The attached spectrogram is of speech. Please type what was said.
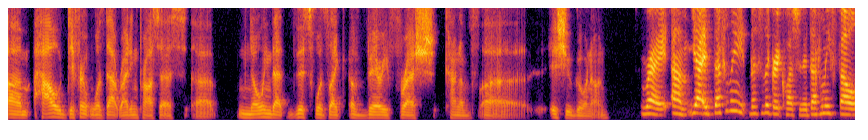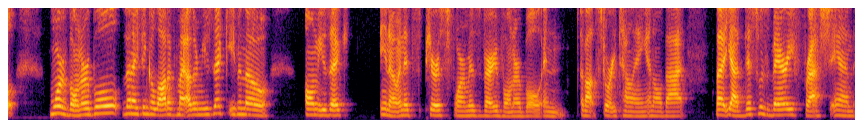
um, how different was that writing process uh, knowing that this was like a very fresh kind of uh, issue going on? Right. Um, yeah it definitely this is a great question. It definitely felt more vulnerable than i think a lot of my other music even though all music you know in its purest form is very vulnerable and about storytelling and all that. But yeah this was very fresh and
